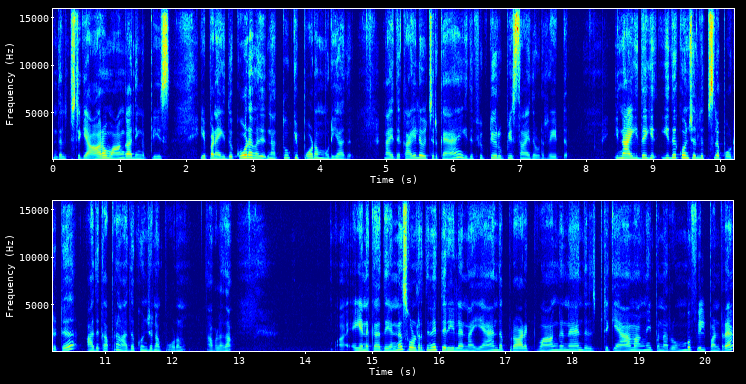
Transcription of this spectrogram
இந்த லிப்ஸ்டிக் யாரும் வாங்காதீங்க ப்ளீஸ் இப்போ நான் இது கூட வந்து நான் தூக்கி போட முடியாது. நான் இதை கையில் வச்சுருக்கேன். இது ஃபிஃப்டி ருபீஸ் தான் இதோட ரேட்டு நான் இதை இதை கொஞ்சம் லிப்ஸில் போட்டுட்டு அதுக்கப்புறம் அதை கொஞ்சம் நான் போடணும். அவ்வளோதான் எனக்கு அது என்ன சொல்கிறதுனே தெரியல. நான் ஏன் இந்த ப்ராடக்ட் வாங்கினேன்? இந்த லிப்ஸ்டிக் ஏன் வாங்கினேன்? இப்போ நான் ரொம்ப ஃபீல் பண்ணுறேன்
